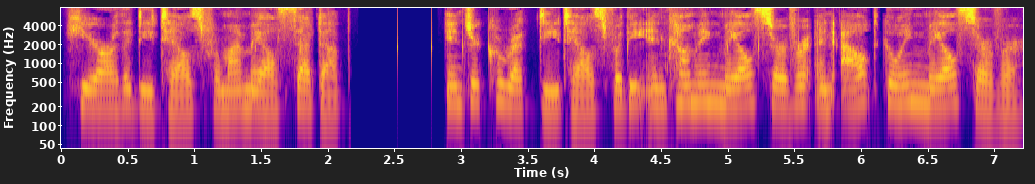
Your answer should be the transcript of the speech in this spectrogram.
here are the details for my mail setup. Enter correct details for the incoming mail server and outgoing mail server.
